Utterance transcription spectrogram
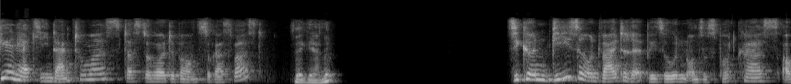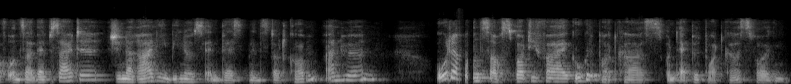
Vielen herzlichen Dank, Thomas, dass du heute bei uns zu Gast warst. Sehr gerne. Sie können diese und weitere Episoden unseres Podcasts auf unserer Webseite generali-investments.com anhören oder uns auf Spotify, Google Podcasts und Apple Podcasts folgen.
